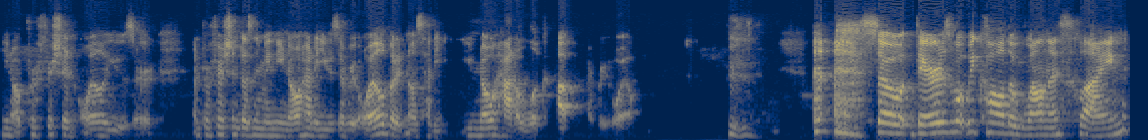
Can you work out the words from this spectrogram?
you know a proficient oil user. And proficient doesn't mean you know how to use every oil but it knows how to you know how to look up every oil. Mm-hmm. so there's what we call the wellness line.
